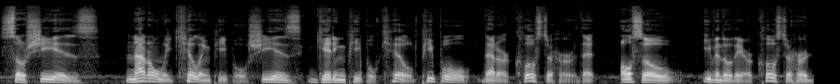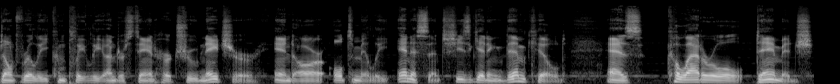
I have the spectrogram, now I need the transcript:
So she is not only killing people, she is getting people killed. People that are close to her, that also, even though they are close to her, don't really completely understand her true nature and are ultimately innocent. She's getting them killed as collateral damage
